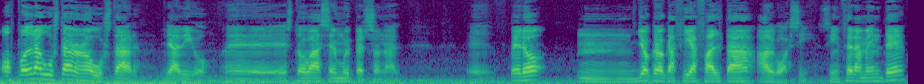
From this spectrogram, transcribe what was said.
os podrá gustar o no gustar, ya digo, eh, esto va a ser muy personal. Eh, pero mm, yo creo que hacía falta algo así. Sinceramente,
